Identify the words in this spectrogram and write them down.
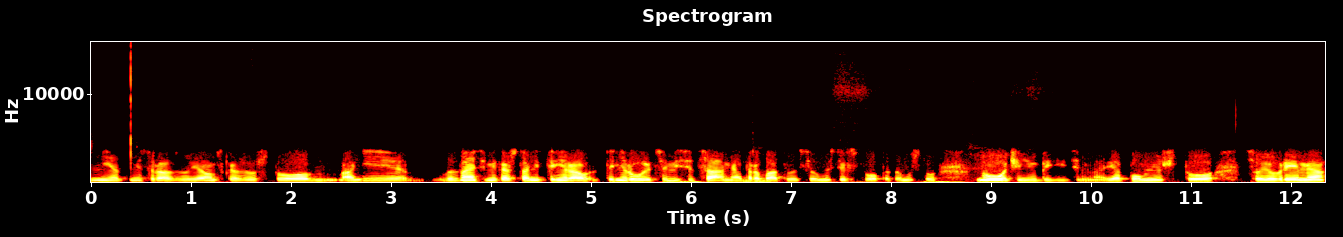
Нет, не сразу. Я вам скажу, что они, вы знаете, мне кажется, они трениру, тренируются месяцами, отрабатывают свое мастерство, потому что, ну, очень убедительно. Я помню, что в свое время,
